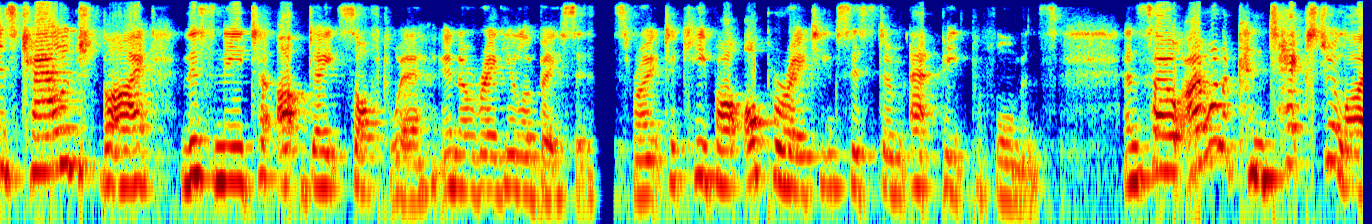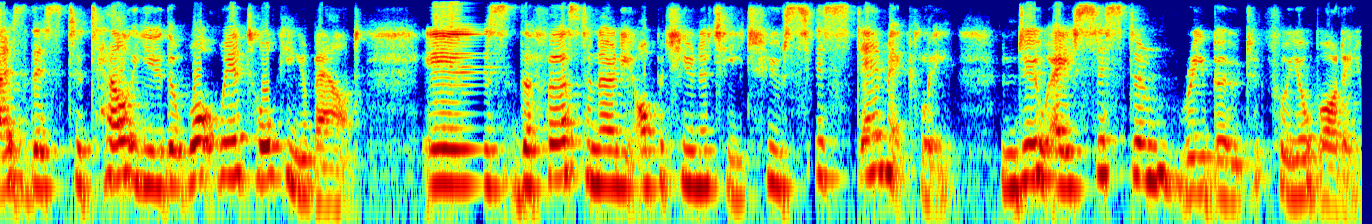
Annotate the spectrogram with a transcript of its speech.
is challenged by this need to update software in a regular basis, right, to keep our operating system at peak performance. And so I want to contextualize this to tell you that what we're talking about is the first and only opportunity to systemically do a system reboot for your body,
